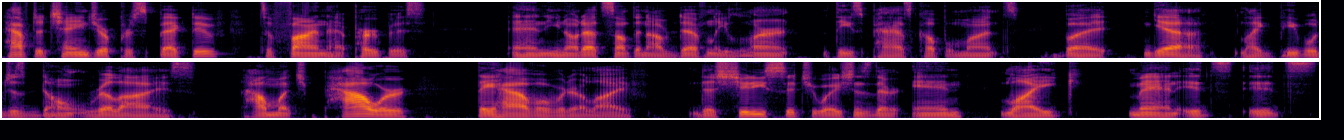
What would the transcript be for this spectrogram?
have to change your perspective to find that purpose. And, you know, that's something I've definitely learned these past couple months. But yeah, like people just don't realize how much power they have over their life, the shitty situations they're in, like man, it's it's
